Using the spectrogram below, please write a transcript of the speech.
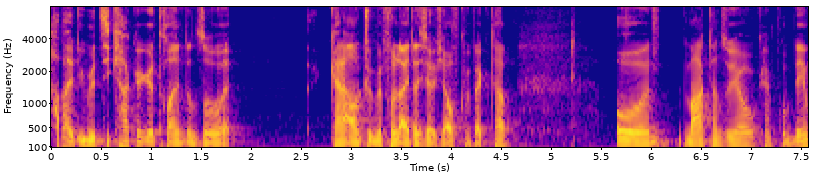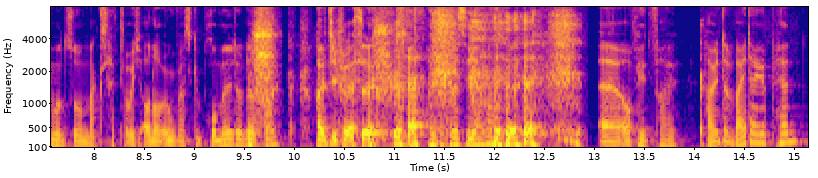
Hab halt übelst die Kacke geträumt und so. Keine Ahnung, tut mir voll leid, dass ich euch aufgeweckt habe. Und Marc dann so, yo, kein Problem und so. Max hat, glaube ich, auch noch irgendwas gebrummelt oder so. Halt die Fresse. Halt die Fresse, ja. äh, auf jeden Fall haben wir dann weitergepennt.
